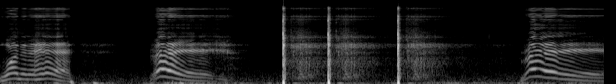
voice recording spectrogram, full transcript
one in the head. Ready! Ready!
